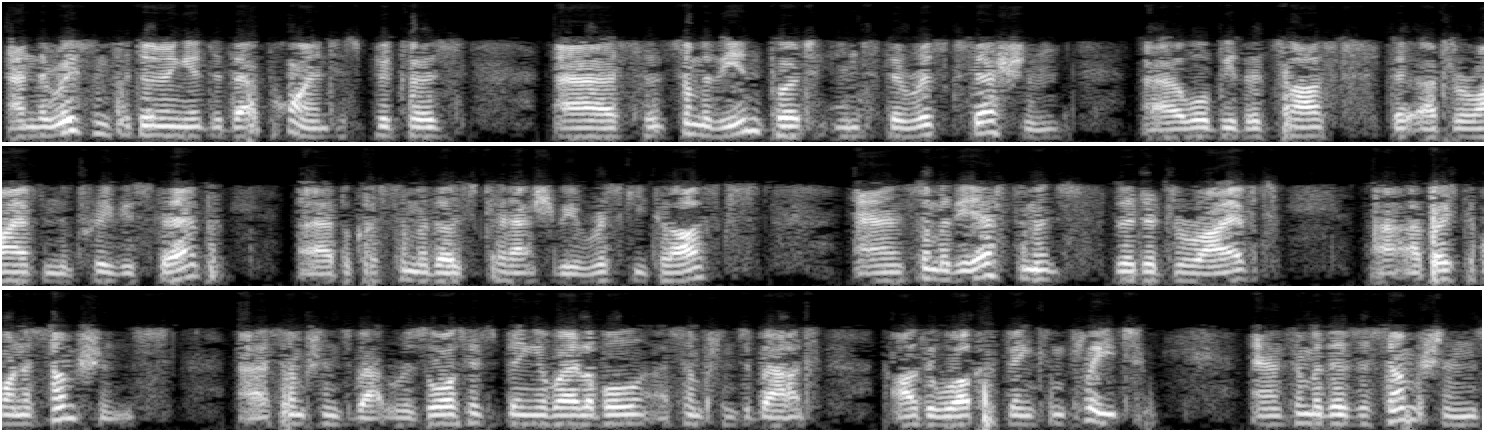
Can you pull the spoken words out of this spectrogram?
And the reason for doing it at that point is because so some of the input into the risk session will be the tasks that are derived in the previous step, because some of those can actually be risky tasks. And some of the estimates that are derived uh, are based upon assumptions. Uh, assumptions about resources being available, assumptions about other work being complete. And some of those assumptions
